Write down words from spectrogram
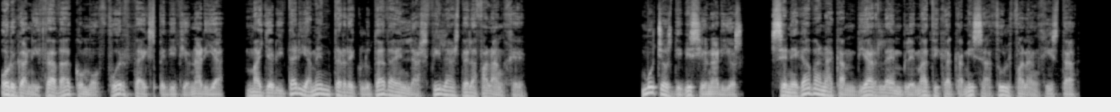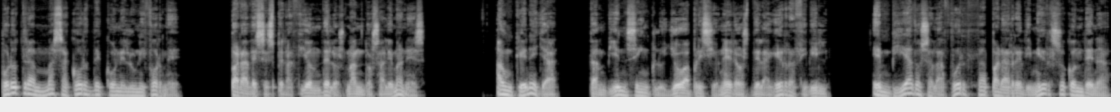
Organizada como fuerza expedicionaria mayoritariamente reclutada en las filas de la Falange. Muchos divisionarios se negaban a cambiar la emblemática camisa azul falangista por otra más acorde con el uniforme, para desesperación de los mandos alemanes, aunque en ella también se incluyó a prisioneros de la guerra civil enviados a la fuerza para redimir su condena.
